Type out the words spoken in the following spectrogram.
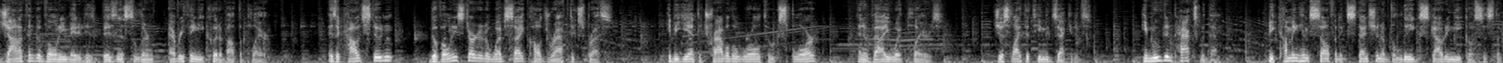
Jonathan Givony made it his business to learn everything he could about the player. As a college student, Gavoni started a website called Draft Express. He began to travel the world to explore and evaluate players, just like the team executives. He moved in packs with them, becoming himself an extension of the league's scouting ecosystem.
